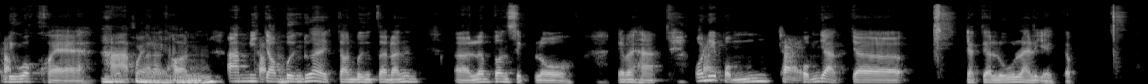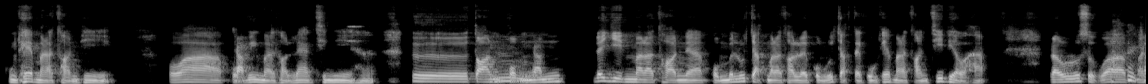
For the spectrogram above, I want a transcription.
ครับริเวอร์แควร์ River ฮาร์ฟ Square มาราธอนอืมอะมีครับจอมบึงด้วยจอมบึงตอนนั้นเอ่อเริ่มต้นสิบโลใช่ไหมฮะวันนี้ผมใช่ผมอยากจะอยากจะรู้รายละเอียดกับ กรุงเทพมาราธอนพี่ เพราะว่าผมวิ่งมาราธอนแรกที่นี่ฮะ คือตอนผมครับได้ยินมาราธอนเนี่ย ผมไม่รู้จักมาราธอนเลย ผมรู้จักแต่กรุงเทพมาราธอนที่เดียวอะครับเรารู้สึกว่ามัน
